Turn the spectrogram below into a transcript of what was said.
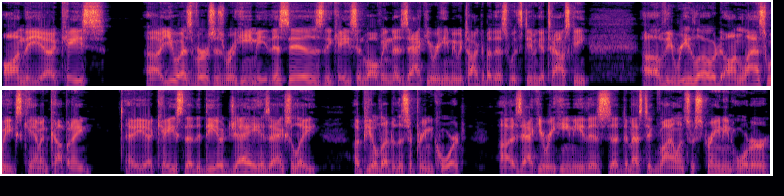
on the uh, case uh, U.S. versus Rahimi. This is the case involving uh, Zackey Rahimi. We talked about this with Stephen Gutowski uh, of the Reload on last week's Cam and Company, a, a, case that the DOJ has actually appealed up to the Supreme Court. Uh, Zackey Rahimi, this uh, domestic violence restraining order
